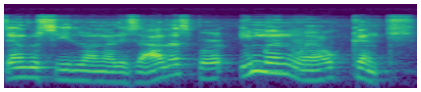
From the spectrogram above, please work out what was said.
tendo sido analisadas por Immanuel Kant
